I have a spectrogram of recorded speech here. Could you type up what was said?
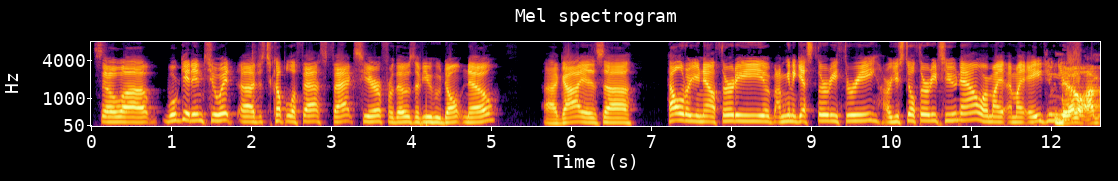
So uh, we'll get into it. Uh, just a couple of fast facts here for those of you who don't know. Uh, guy is uh, how old are you now? Thirty. I'm going to guess thirty-three. Are you still thirty-two now, or am I am I aging? You? No, I'm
